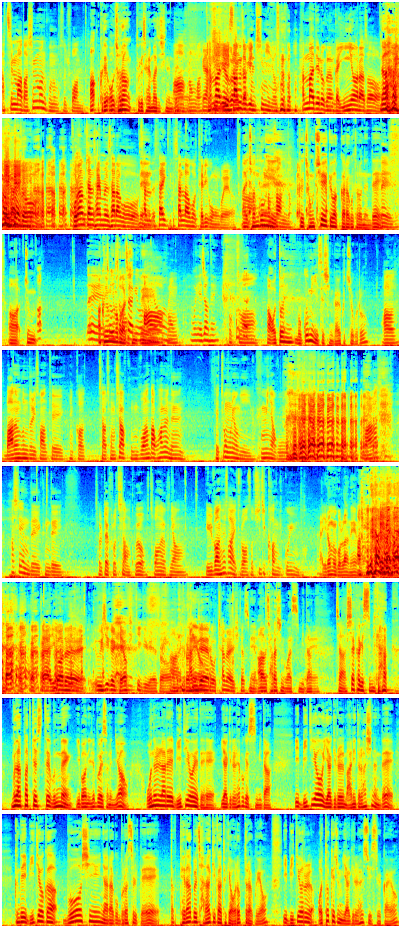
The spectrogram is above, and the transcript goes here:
아침마다 신문 보는 것을 좋아합니다. 아, 그래? 어, 저랑 되게 잘 맞으시는데. 아 그런가? 그냥 한마디로 일상적인 취미여서 한마디로 그러니까 네. 잉여라서 좀 보람찬 삶을 살라고 네. 살, 살, 살라고 데리고 온 거예요. 아니, 전공이 감사합니다. 그 정치외교학과라고 들었는데, 네. 아, 좀, 아, 네, 아, 그 형님하고 정치학이거든요. 네. 아 그럼 뭐 예전에. 그렇구나. 아, 어떤 뭐 꿈이 있으신가요? 그쪽으로? 아 많은 분들이 저한테 그러니까 제가 정치학 공부한다고 하면은 대통령이 꿈이냐고 말하시는데 근데 절대 그렇진 않고요. 저는 그냥 일반 회사에 들어와서 취직하는 게 꿈입니다. 아, 이러면 곤란해요. 제가 이거를 의식을 개혁시키기 위해서 아. 강제로 참여를 네, 시켰습니다. 아, 잘하신 것 같습니다. 네. 자, 시작하겠습니다. 문화 팟캐스트 문맹 이번 1부에서는요. 오늘날의 미디어에 대해 이야기를 해보겠습니다. 이 미디어 이야기를 많이들 하시는데 근데 이 미디어가 무엇이냐라고 물었을 때 딱 대답을 잘하기가 되게 어렵더라고요. 이 미디어를 어떻게 좀 이야기를 할 수 있을까요?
